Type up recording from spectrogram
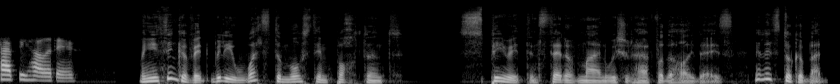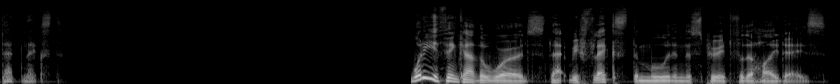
Happy holidays. When you think of it, really, what's the most important spirit instead of mind we should have for the holidays? Now, let's talk about that next. What do you think are the words that reflects the mood and the spirit for the holidays?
